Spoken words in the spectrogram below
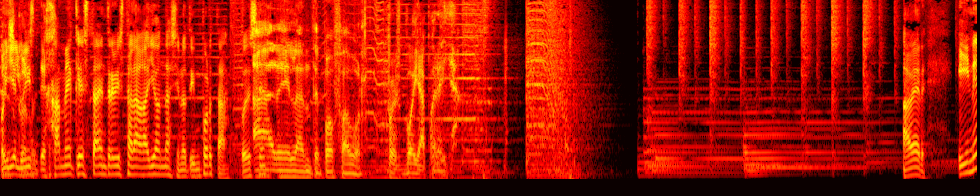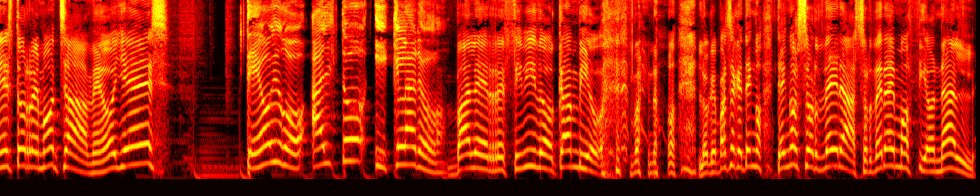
Oye, Luis, déjame que esta entrevista la anda, si no te importa. Adelante, por favor. Pues voy a por ella. A ver, Inés Torremocha, ¿me oyes? Te oigo alto y claro. Vale, recibido, cambio. bueno, lo que pasa es que tengo, tengo sordera, sordera emocional.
